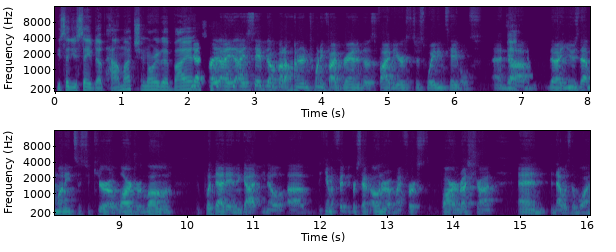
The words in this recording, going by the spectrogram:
you said you saved up how much in order to buy it yes i, I saved up about 125 grand in those five years just waiting tables and yeah. um, then i used that money to secure a larger loan and put that in and got you know uh, became a 50% owner of my first bar and restaurant and and that was the one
